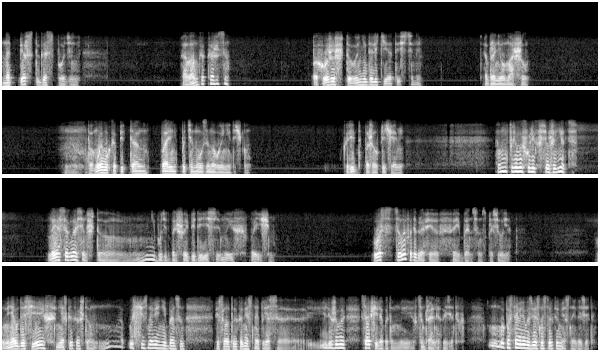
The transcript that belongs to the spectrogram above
на перст Господень. А вам как кажется?» «Похоже, что вы недалеки от истины», — обронил маршал. «По-моему, капитан, парень потянул за новую ниточку». Крид пожал плечами. «Ну, прямых улик все же нет. Но я согласен, что не будет большой беды, если мы их поищем». «У вас цела фотография, Фэй Бенсон?» — спросил я. У меня в досье их несколько что. Об исчезновении Бенсон писала только местная пресса. Или же вы сообщили об этом и в центральных газетах? Мы поставили в известность только местные газеты.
